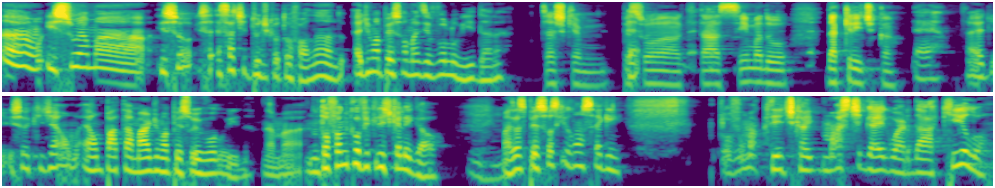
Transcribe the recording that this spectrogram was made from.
Não, isso é uma. Isso, essa atitude que eu tô falando é de uma pessoa mais evoluída, né? Você acha que é uma pessoa é, que está acima do, da crítica? É, é. Isso aqui já é um, é um, patamar de uma pessoa evoluída. Né? Não estou falando que ouvir crítica é legal. Uhum. Mas as pessoas que conseguem ouvir uma crítica e mastigar e guardar aquilo.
